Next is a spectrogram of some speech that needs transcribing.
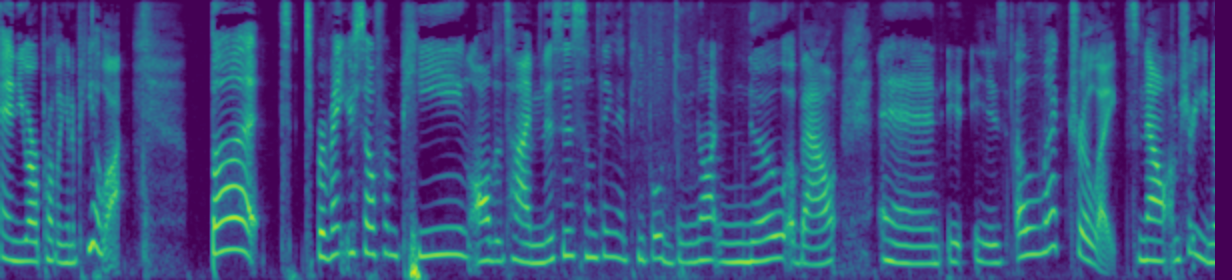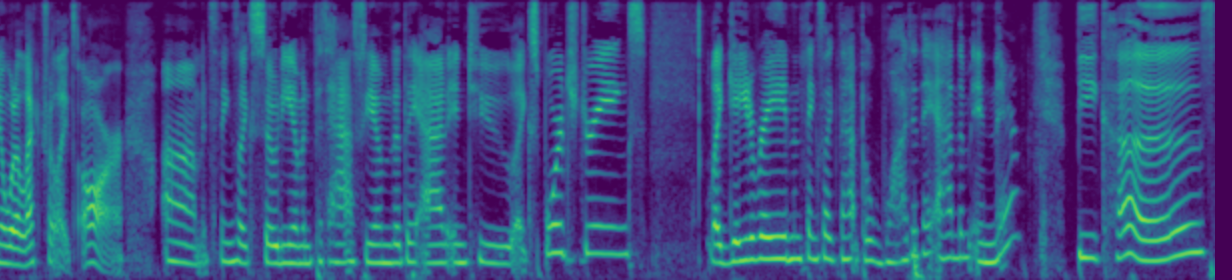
And you are probably going to pee a lot. But prevent yourself from peeing all the time, this is something that people do not know about, and it is electrolytes. Now, I'm sure you know what electrolytes are. Um, it's things like sodium and potassium that they add into like sports drinks, like Gatorade and things like that. But why do they add them in there? Because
